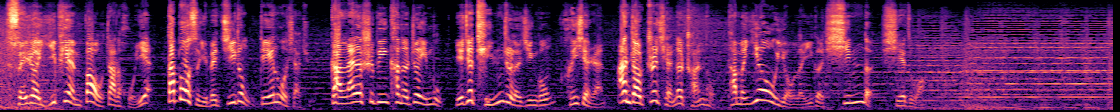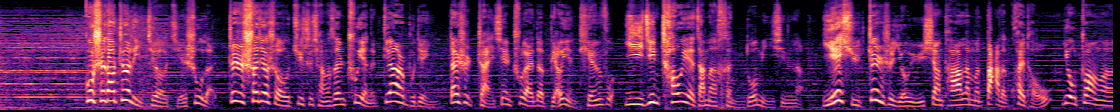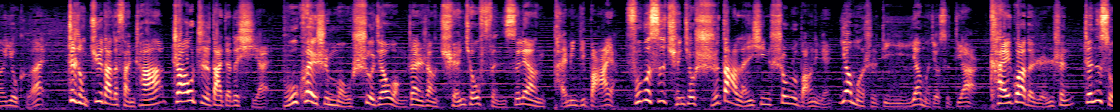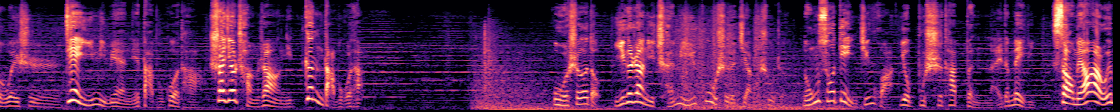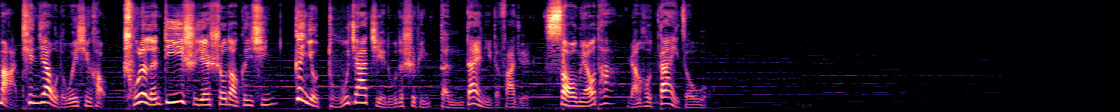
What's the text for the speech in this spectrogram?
随着一片爆炸的火焰，大 boss 也被击中，跌落下去。赶来的士兵看到这一幕，也就停止了进攻。很显然，按照之前的传统，他们又有了一个新的蝎子王。故事到这里就要结束了。这是摔跤手巨石强森出演的第二部电影，但是展现出来的表演天赋已经超越咱们很多明星了。也许正是由于像他那么大的块头，又壮啊又可爱。这种巨大的反差招致大家的喜爱，不愧是某社交网站上全球粉丝量排名第八呀！福布斯全球十大男星收入榜里面，要么是第一，要么就是第二。开挂的人生，真所谓是电影里面你打不过他，摔跤场上你更打不过他。我是阿斗，一个让你沉迷于故事的讲述者，浓缩电影精华又不失它本来的魅力。扫描二维码，添加我的微信号。除了能第一时间收到更新，更有独家解读的视频等待你的发掘。扫描它，然后带走我。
